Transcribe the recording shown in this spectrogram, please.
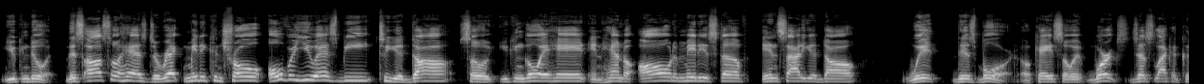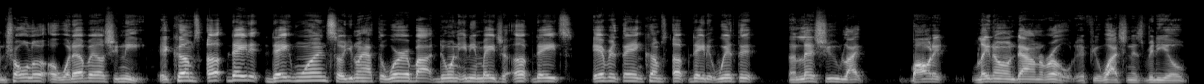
you can do it. This also has direct MIDI control over USB to your DAW, so you can go ahead and handle all the MIDI stuff inside of your DAW with this board, okay? So it works just like a controller or whatever else you need. It comes updated day one, so you don't have to worry about doing any major updates. Everything comes updated with it, unless you like bought it later on down the road, if you're watching this video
